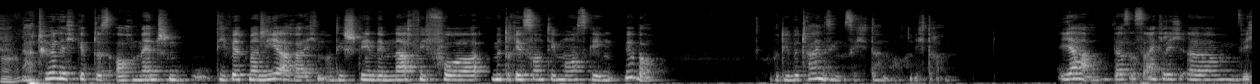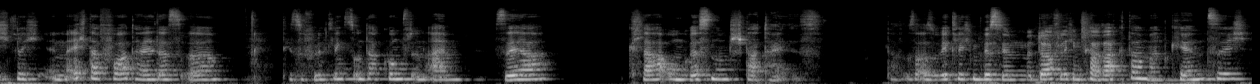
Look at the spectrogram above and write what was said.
Aha. Natürlich gibt es auch Menschen, die wird man nie erreichen und die stehen dem nach wie vor mit Ressentiments gegenüber. Aber die beteiligen sich dann auch nicht dran. Ja, das ist eigentlich äh, wichtig, ein echter Vorteil, dass äh, diese Flüchtlingsunterkunft in einem sehr klar umrissenen Stadtteil ist. Das ist also wirklich ein bisschen mit dörflichem Charakter, man kennt sich,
